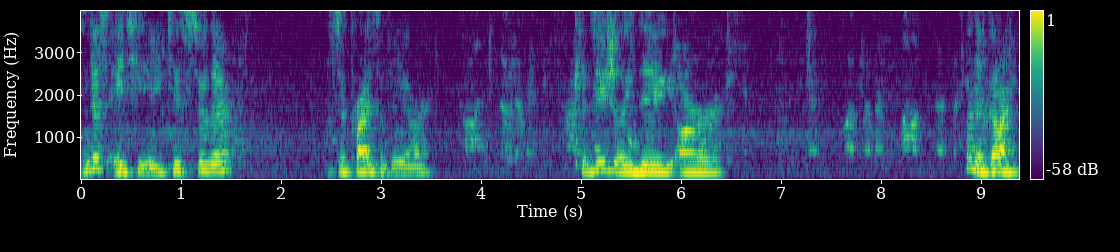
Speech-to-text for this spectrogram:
And just AT-ATs still there? I'm surprised that they are. Because usually they are... Oh, they're gone.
